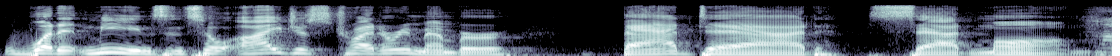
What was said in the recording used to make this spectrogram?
what it means, and so I just try to remember bad dad, sad mom.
